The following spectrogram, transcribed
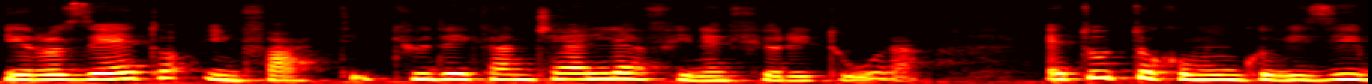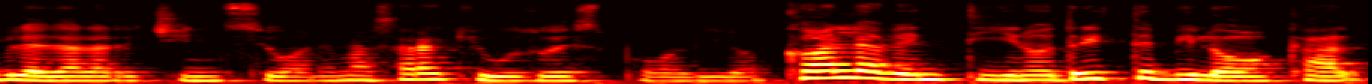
Il roseto, infatti, chiude i cancelli a fine fioritura. È tutto comunque visibile dalla recinzione, ma sarà chiuso e spoglio. Colle Aventino, dritte bilocal.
